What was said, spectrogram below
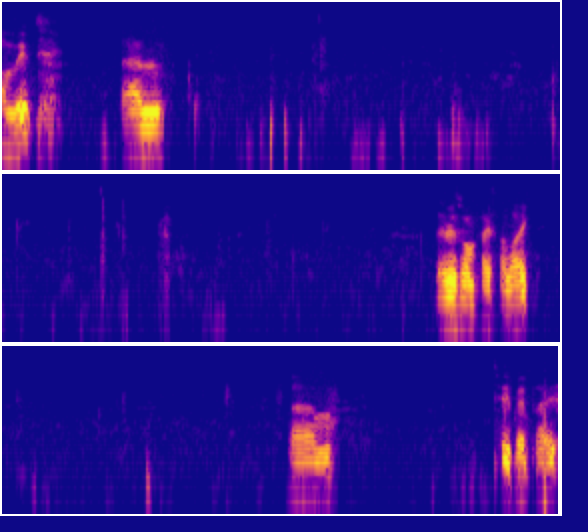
are moot. Um, there is one place I like. Um, two bed place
